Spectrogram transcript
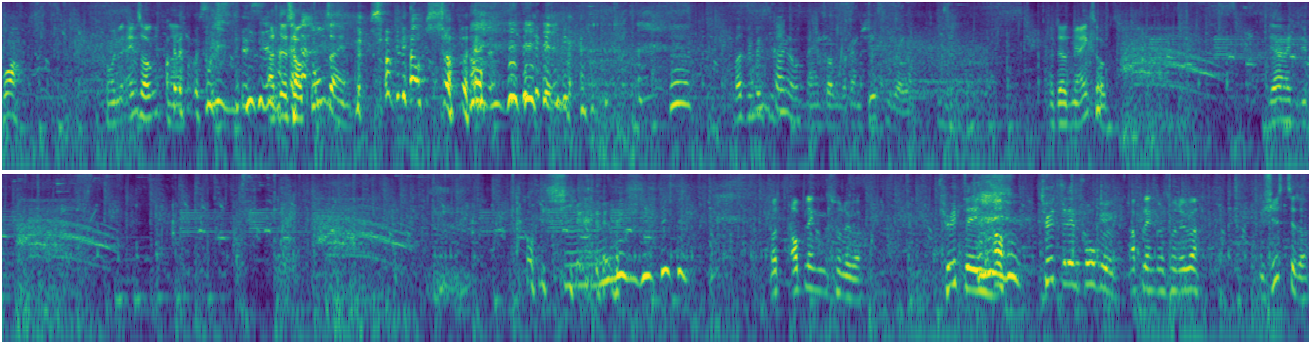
Boah, Kann man den einsaugen? Nein. was ist das? Ah, der saugt uns ein. Schau, wie der ausschaut. Warte, wir müssen den unten einsaugen, bei deinem Schießen, glaube Ah, Der hat mich eingesaugt. ich. Ja, mit dem. Holy shit. Was? Ablenkungsmanöver. Töte ihn. Töte den Vogel. Ablenkungsmanöver. Wie schießt sie da?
